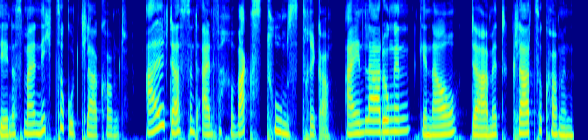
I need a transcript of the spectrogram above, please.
denen es mal nicht so gut klarkommt. All das sind einfach Wachstumstrigger. Einladungen, genau damit klarzukommen.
